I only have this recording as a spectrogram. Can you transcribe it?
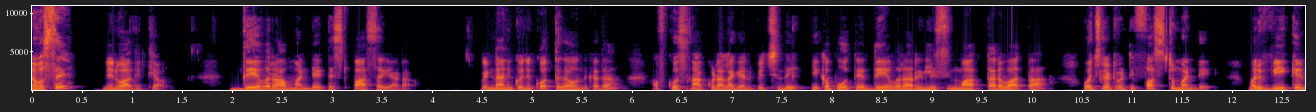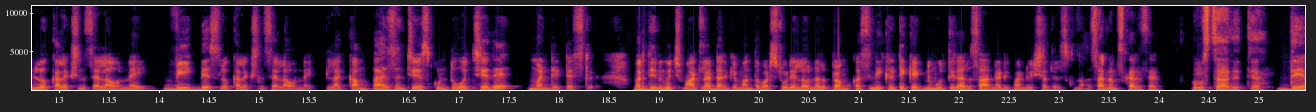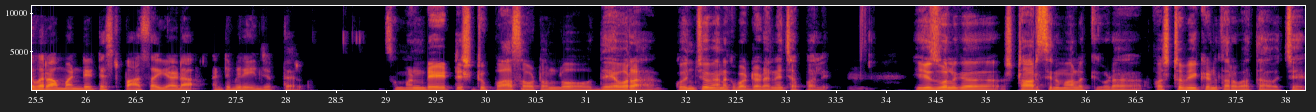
నమస్తే నేను Aditya. Devara Monday test pass అయ్యాడా? వినడానికి కొంచెం కొత్తగా ఉంది కదా? అఫ్ కోర్స్ నాకు కూడా అలాగే అనిపించింది. ఇకపోతే దేవరా రిలీజ్ సినిమా తర్వాత వచ్చినటువంటి ఫస్ట్ మండే మరి వీకెండ్లో కలెక్షన్స్ ఎలా ఉన్నాయి? వీక్ డేస్లో కలెక్షన్స్ ఎలా ఉన్నాయి? ఇలా కంపారిజన్ చేసుకుంటూ వచ్చేదే మండే టెస్ట్ మరి దీని గురించి మాట్లాడడానికి మనతో పాటు స్టూడియోలో ఉన్నారు ప్రముఖ సినీ క్రిటిక్ యజ్ఞమూర్తి గారు. సార్ని అడిగి మన విషయాలు తెలుసుకుందాం. సార్ నమస్కారం సార్. నమస్తే Aditya. Devara Monday test pass అయ్యాడా? అంటే మీరు ఏం చెప్తారు? సో మండే టెస్ట్ పాస్ అవటంలో దేవర కొంచెం వెనకబడ్డాడనే చెప్పాలి. యూజువల్గా స్టార్ సినిమాలకి కూడా ఫస్ట్ వీకెండ్ తర్వాత వచ్చే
